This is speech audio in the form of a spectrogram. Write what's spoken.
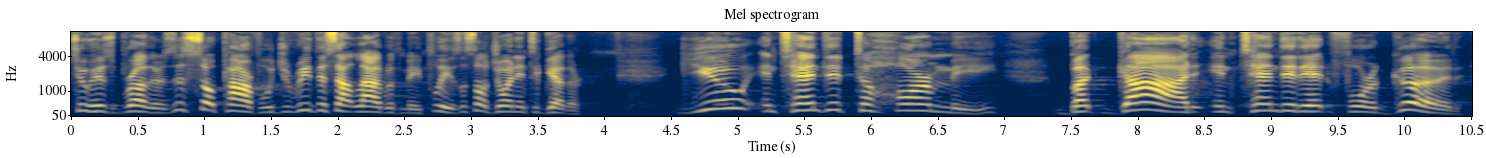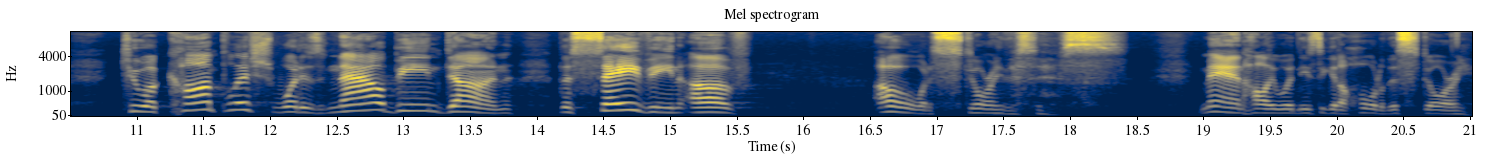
to his brothers, This is so powerful. Would you read this out loud with me, please? Let's all join in together. You intended to harm me, but God intended it for good to accomplish what is now being done, the saving of. Oh, what a story this is. Man, Hollywood needs to get a hold of this story.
